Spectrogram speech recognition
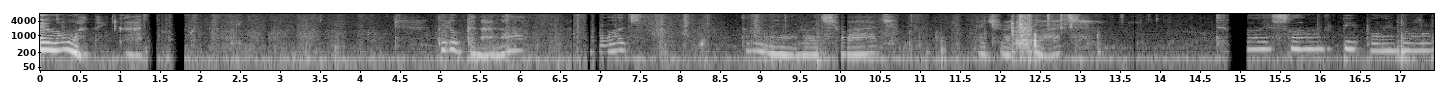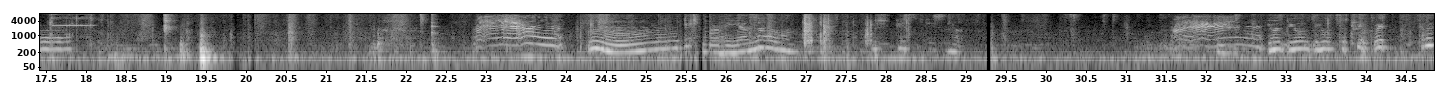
Hello, my God. Tulog ka na, no? Rods? Tulog na yung Rods, Rods. Rods, Rods, Rods. To is lonely people in the world. Hmm, kiss Maria na. Kiss, kiss, kiss na. You want, the treat? Wait, come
